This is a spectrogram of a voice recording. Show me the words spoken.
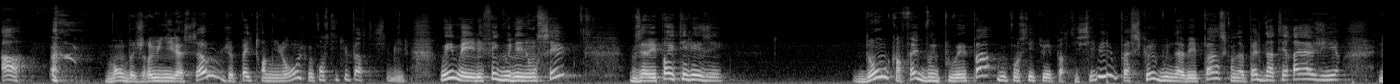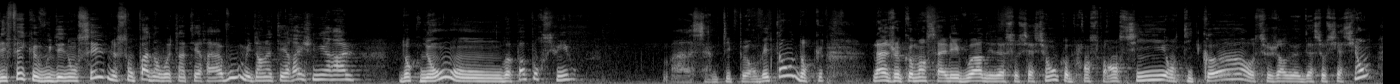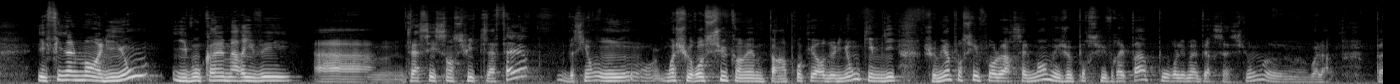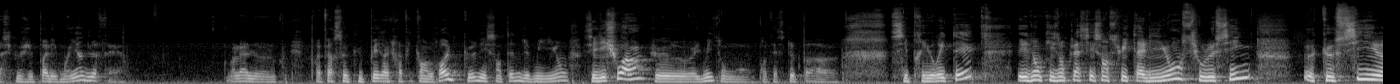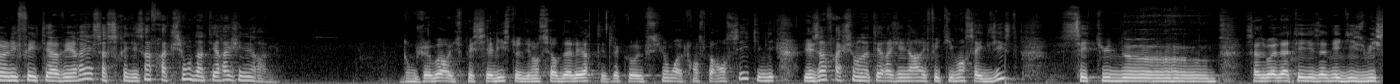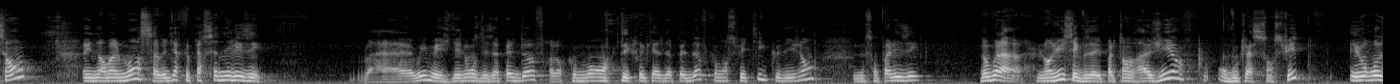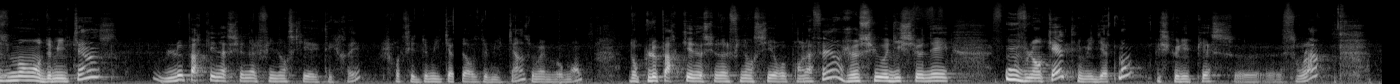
Ah Bon, ben, je réunis la somme, je paye 3 000 euros, je me constitue partie civile. Oui, mais les faits que vous dénoncez, vous n'avez pas été lésé. Donc, en fait, vous ne pouvez pas vous constituer partie civile parce que vous n'avez pas ce qu'on appelle d'intérêt à agir. Les faits que vous dénoncez ne sont pas dans votre intérêt à vous, mais dans l'intérêt général. Donc, non, on ne va pas poursuivre. Bah, c'est un petit peu embêtant. Donc, là, je commence à aller voir des associations comme Transparency, Anticorps, ce genre d'associations. Et finalement, à Lyon, ils vont quand même arriver classer sans suite l'affaire. Parce que moi, je suis reçu quand même par un procureur de Lyon qui me dit Je veux bien poursuivre pour le harcèlement, mais je ne poursuivrai pas pour les malversations. Euh, voilà. Parce que je n'ai pas les moyens de le faire. Voilà, je préfère s'occuper d'un trafiquant de drogue que des centaines de millions. C'est des choix, hein. à limite, on ne conteste pas euh, ses priorités. Et donc, ils ont classé sans suite à Lyon sous le signe euh, que si euh, les faits étaient avérés, ça serait des infractions d'intérêt général. Donc je vais voir une spécialiste des lanceurs d'alerte et de la corruption à Transparency qui me dit les infractions d'intérêt général, effectivement, ça existe. C'est une, euh, ça doit dater des années 1800 et normalement, ça veut dire que personne n'est lésé. Bah oui, mais je dénonce des appels d'offres. Alors comment des trucages d'appels d'offres Comment se fait-il que des gens ne sont pas lésés? Donc voilà, l'ennui c'est que vous n'avez pas le temps de réagir. On vous classe sans suite. Et heureusement, en 2015, le parquet national financier a été créé, je crois que c'est 2014-2015 au même moment. Donc le parquet national financier reprend l'affaire, je suis auditionné, ouvre l'enquête immédiatement, puisque les pièces euh, sont là,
